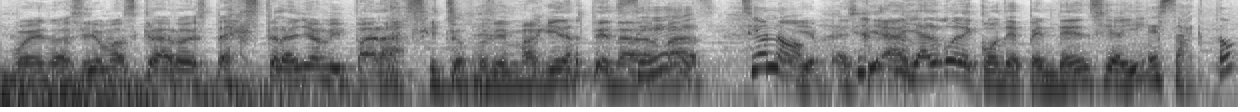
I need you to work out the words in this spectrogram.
Bueno, así más claro, está extraño a mi parásito. Pues imagínate nada más. ¿Sí o no? hay algo de codependencia ahí. Exacto.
